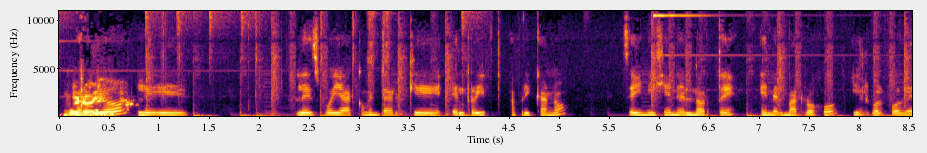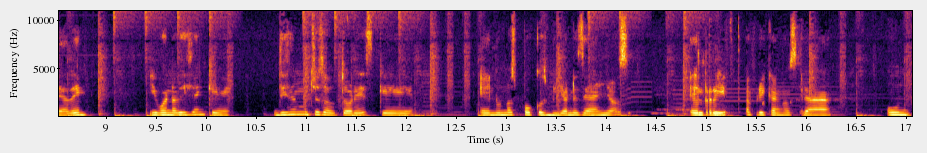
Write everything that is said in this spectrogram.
Bueno, yo les voy a comentar que el rift africano se inicia en el norte, en el Mar Rojo y el Golfo de Adén. Y bueno, dicen que dicen muchos autores que en unos pocos millones de años el rift africano será un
